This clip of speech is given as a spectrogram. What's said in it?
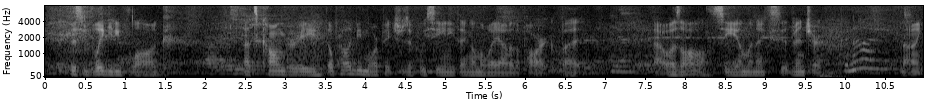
this Vliggity vlog. That's Congaree. There'll probably be more pictures if we see anything on the way out of the park, but yeah. that was all. See you on the next adventure. Good night. Night.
